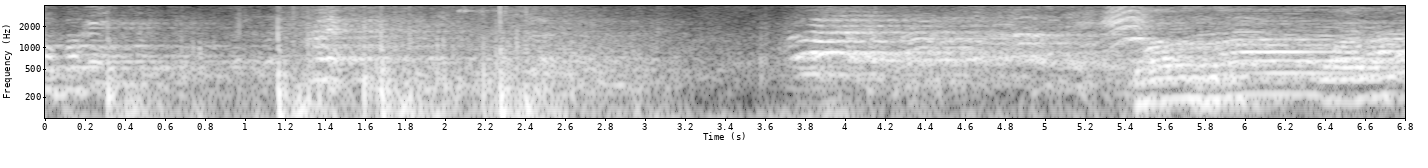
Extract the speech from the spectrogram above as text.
Go, pakai. Gonza, bola,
